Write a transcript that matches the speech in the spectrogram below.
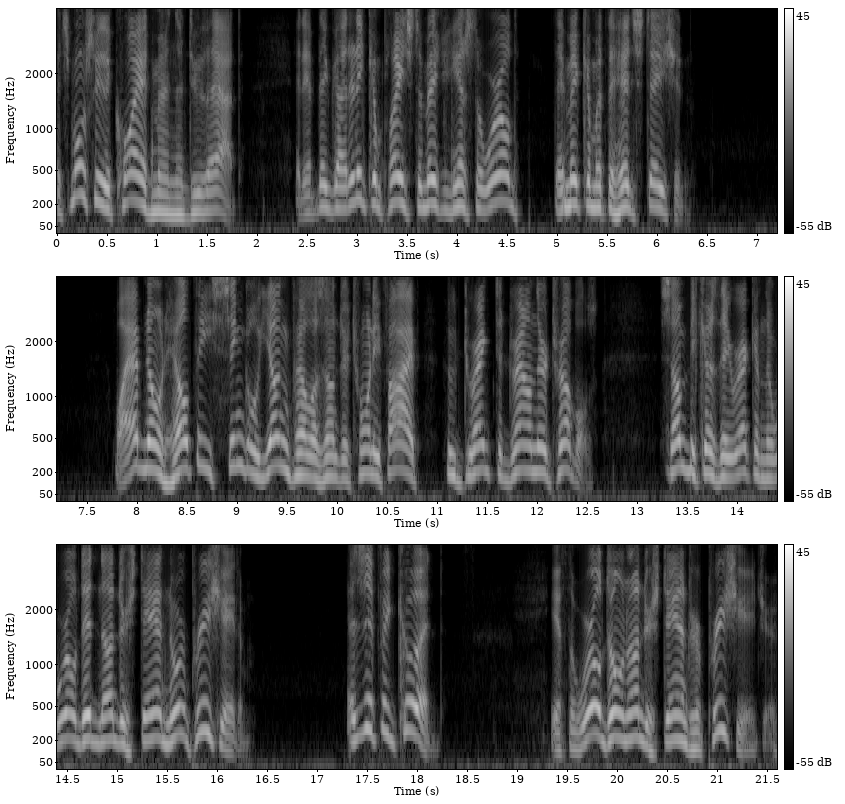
It's mostly the quiet men that do that, and if they've got any complaints to make against the world, they make 'em at the head station. Why, I've known healthy, single young fellows under twenty five who drank to drown their troubles, some because they reckoned the world didn't understand nor appreciate 'em. As if it could! If the world don't understand or appreciate you,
